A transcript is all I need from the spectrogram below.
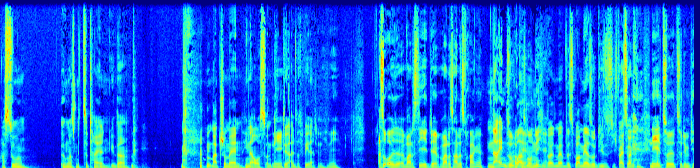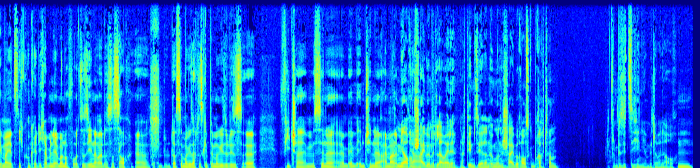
hast du irgendwas mitzuteilen über Macho Man hinaus und Nee. den Altersbäder? Ich nicht. Achso, war das die, war das alles Frage? Nein, so war Okay, es noch nicht. okay. Weil es war mehr so dieses, ich weiß gar nicht. Nee, zu, zu dem Thema jetzt nicht konkret. Ich habe ihn ja immer noch vorzusehen, aber das ist auch, äh, du hast ja immer gesagt, es gibt immer so dieses äh, Feature im Sinne, im, im Sinne einmal. Bei mir auch auf. Scheibe mittlerweile. Nachdem sie ja dann irgendwann eine Scheibe rausgebracht haben, besitze ich ihn ja mittlerweile auch. Hm.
